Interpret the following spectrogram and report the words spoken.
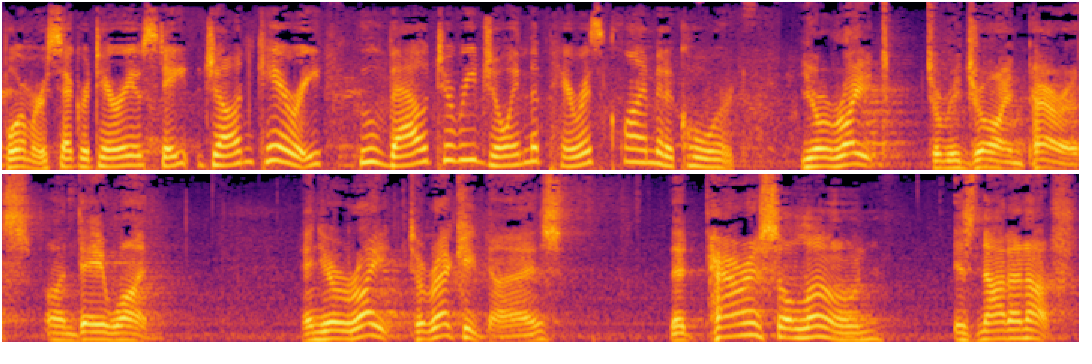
former Secretary of State John Kerry, who vowed to rejoin the Paris Climate Accord. You're right to rejoin Paris on day one. And you're right to recognize that Paris alone is not enough.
